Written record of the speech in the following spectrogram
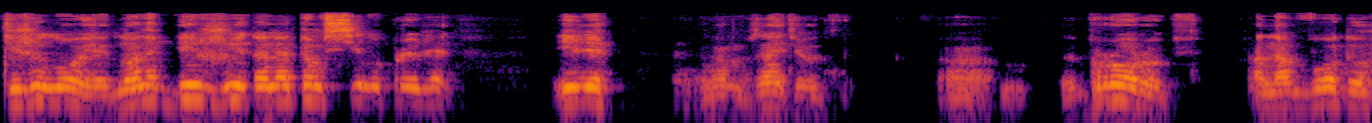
тяжело, но она бежит, она там силу проявляет. Или, там, знаете, вот, прорубь, она в воду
